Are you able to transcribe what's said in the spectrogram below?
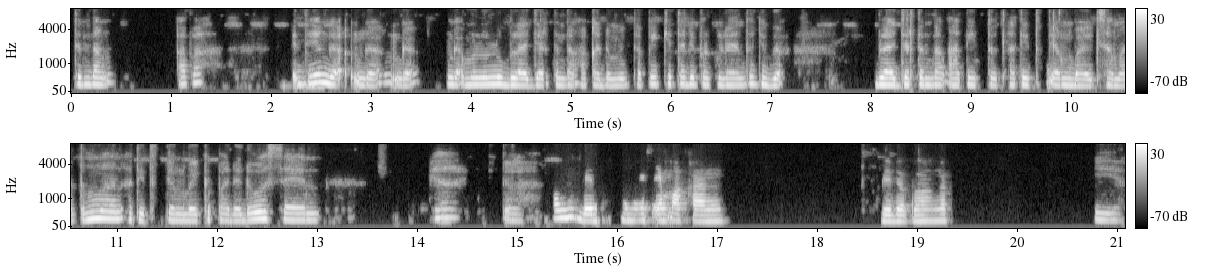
tentang apa? Intinya nggak nggak nggak nggak melulu belajar tentang akademik tapi kita di perkuliahan tuh juga belajar tentang attitude attitude yang baik sama teman attitude yang baik kepada dosen. Ya itulah kan beda sama SMA kan? Beda banget. Iya.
